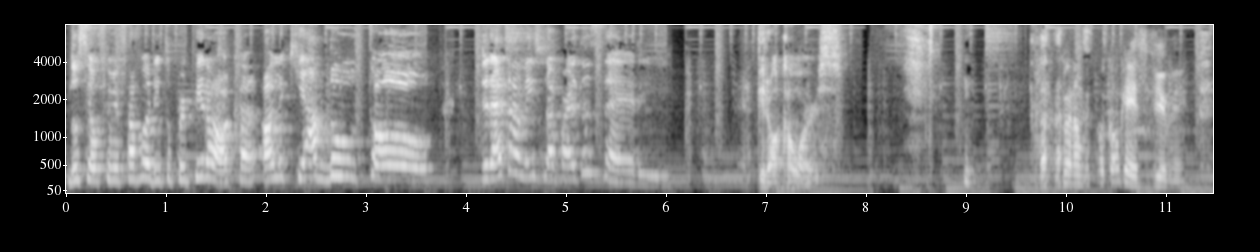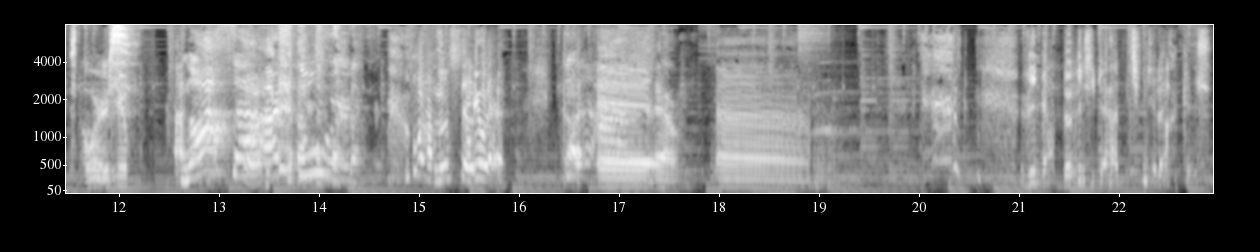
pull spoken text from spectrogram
do seu filme favorito por piroca. Olha que adulto! Diretamente da quarta série. Piroca Wars. Qual que é esse filme? Star Wars. Nossa, Arthur! ué, não sei, ué. Tá, é. Uh... Vingadores de Guerra das Pirocas.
